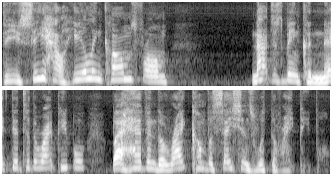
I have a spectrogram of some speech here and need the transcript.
Do you see how healing comes from? Not just being connected to the right people, but having the right conversations with the right people.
